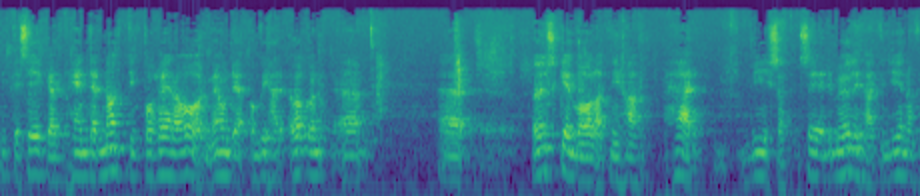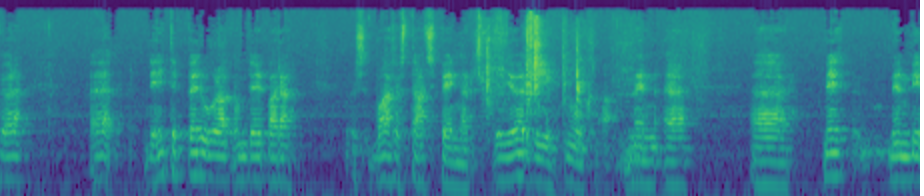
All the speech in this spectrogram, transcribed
inte säkert att det händer någonting på flera år, men om, det, om vi har någon äh, äh, önskemål att ni har här visat så är det möjligt att genomföra. Eh, det är inte beror om det är bara Vasa statspengar. det gör vi nog, men, eh, eh, men, men vi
